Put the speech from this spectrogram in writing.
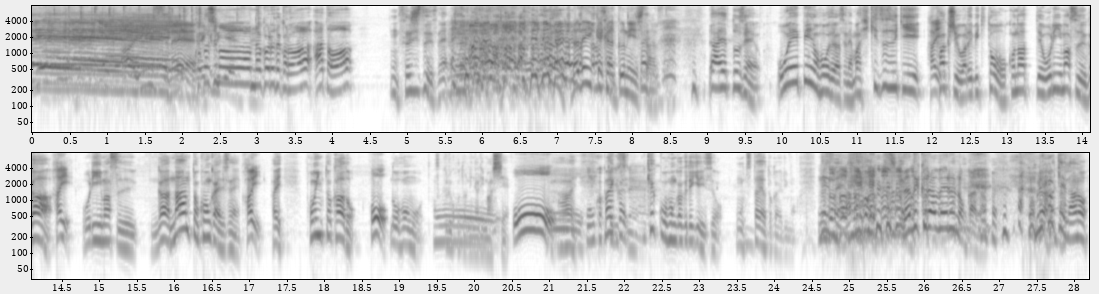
エーイ。あいいっすね。今年も残るところあと、うん、数日ですね。なぜ一回確認したんですか？あえっとですね OAP の方ではですね、まあ、引き続きはい。各種割引等を行っておりますが、はい。おりますがなんと今回ですねはい。はい、ポイントカードの方も作ることになりまして。おお、はい、本格的ですね。毎回結構本格的ですよ。もうツタヤとかよりも。でですねあ なんで比べるのかな？の無料券のあの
